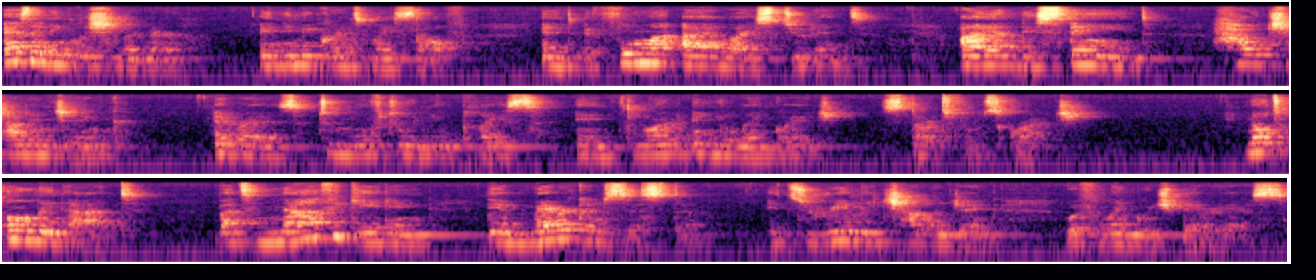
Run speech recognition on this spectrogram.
As an English learner, an immigrant myself, and a former ILI student, I understand how challenging it is to move to a new place and learn a new language, start from scratch. Not only that, but navigating the American system, it's really challenging with language barriers.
